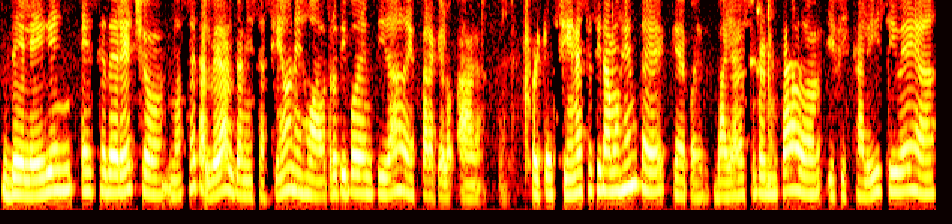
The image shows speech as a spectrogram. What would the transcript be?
deleguen ese derecho, no sé, tal vez a organizaciones o a otro tipo de entidades para que lo hagan porque sí necesitamos gente que pues vaya a los supermercados y fiscalice y vea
